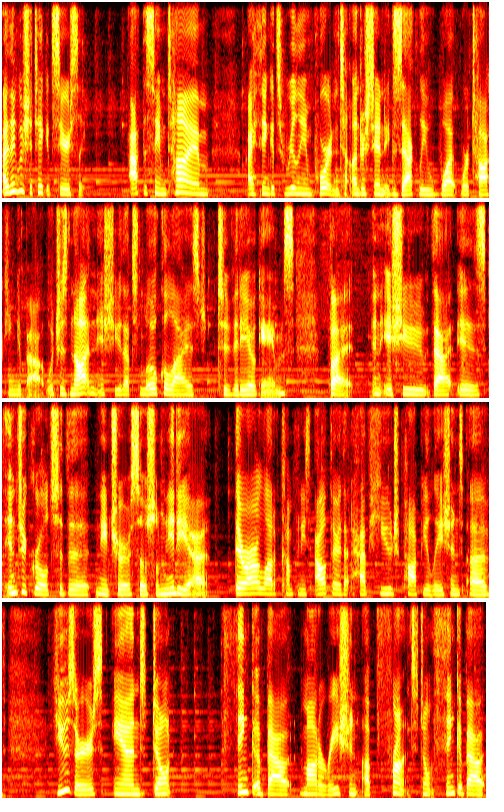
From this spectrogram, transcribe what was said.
I think we should take it seriously. At the same time, I think it's really important to understand exactly what we're talking about, which is not an issue that's localized to video games, but an issue that is integral to the nature of social media. There are a lot of companies out there that have huge populations of users and don't think about moderation up front, don't think about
